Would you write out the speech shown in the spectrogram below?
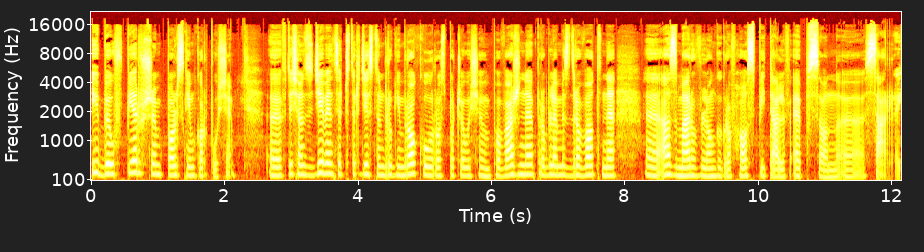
i był w pierwszym polskim korpusie. E, w 1942 roku rozpoczęły się poważne problemy zdrowotne, e, a zmarł w Longgrove Hospital w Epsom, e, Surrey.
